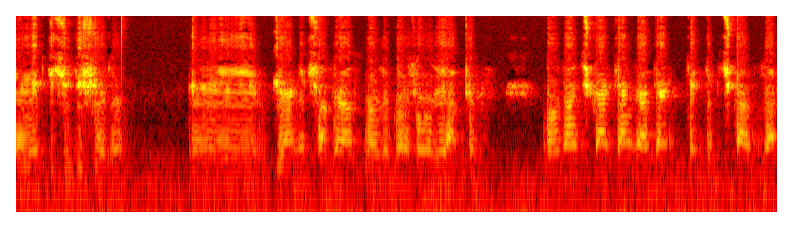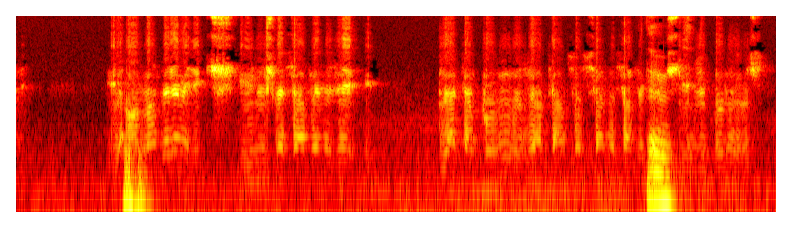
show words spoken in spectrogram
emniyet kişi düşüyordu. E, güvenlik şartları aslında orada konuşmamızı yaptık. Oradan çıkarken zaten tek tek çıkardılar. E, anlam veremedik. Yürüyüş mesafemizi zaten koruyoruz zaten. Sosyal mesafe evet. koruyoruz.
